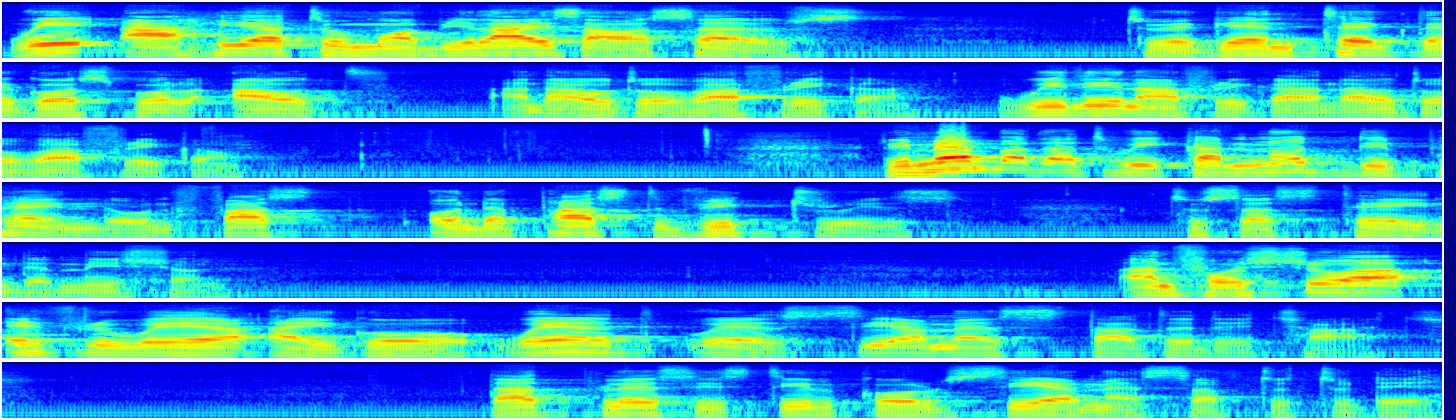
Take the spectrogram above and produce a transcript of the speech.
we are here to mobilize ourselves to again take the gospel out and out of Africa, within Africa and out of Africa. Remember that we cannot depend on, fast, on the past victories to sustain the mission. And for sure, everywhere I go, where, where CMS started a church, that place is still called CMS up to today.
